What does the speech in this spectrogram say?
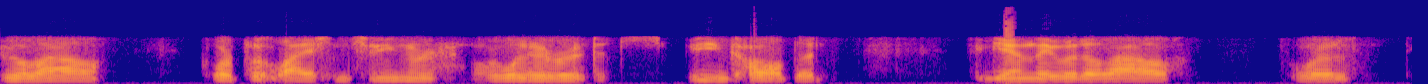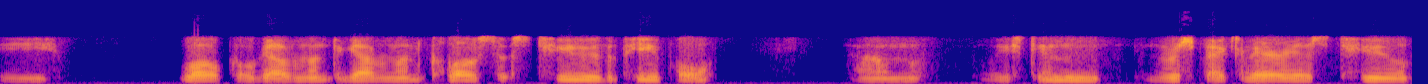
to allow corporate licensing or, or whatever it's being called, that again they would allow for the local government, the government closest to the people, um, at least in the respective areas, to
